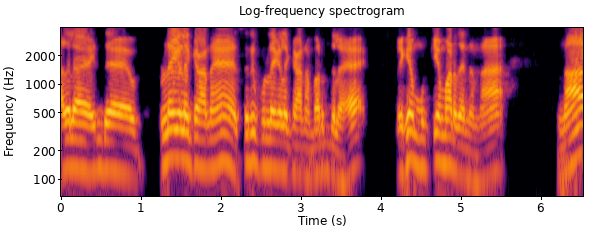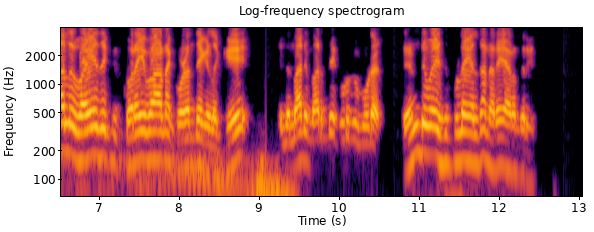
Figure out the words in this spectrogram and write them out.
அதுல இந்த பிள்ளைகளுக்கான சிறு பிள்ளைகளுக்கான மருந்துல மிக முக்கியமானது என்னன்னா நாலு வயதுக்கு குறைவான குழந்தைகளுக்கு இந்த மாதிரி மருந்தே கொடுக்க கூடாது. ரெண்டு வயசு பிள்ளைகள் தான் நிறைய இறந்துருக்கு.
